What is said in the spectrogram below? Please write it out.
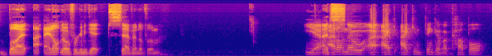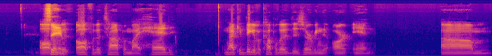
But I don't know if we're going to get seven of them. Yeah, That's... I don't know. I, I, I can think of a couple off Same. Of the, off of the top of my head, and I can think of a couple that are deserving that aren't in. Um,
